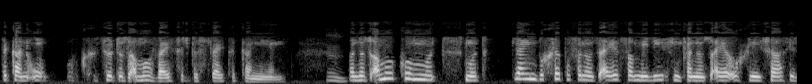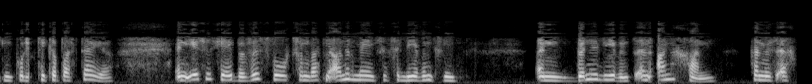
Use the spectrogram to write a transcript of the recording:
te kan ook sodat ons almal wyser besluite kan neem. Hmm. Want ons almal kom met met klein begrippe van ons eie families en van ons eie organisasies en politieke partye. En eers as jy bewus word van wat ander mense se lewens en in binnelewens in aangaan, kan mens reg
